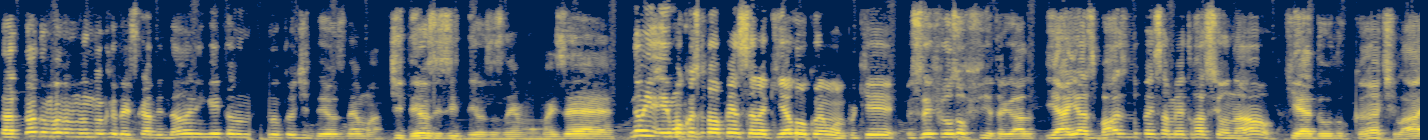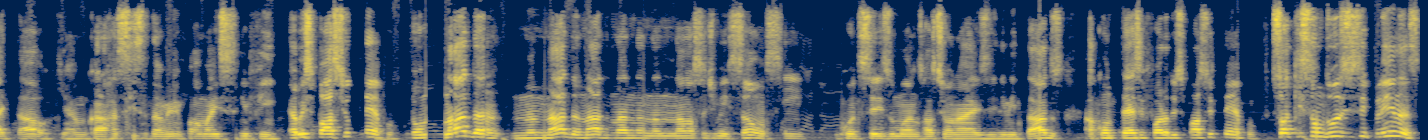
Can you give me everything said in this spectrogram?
Tá todo mundo no núcleo da escravidão e ninguém tá no núcleo de Deus, né, mano? De deuses e deusas, né, irmão? Mas é. Não, e, uma coisa que eu tava pensando aqui é louco, né, mano? Porque eu estudei filosofia, tá ligado? E aí as bases do pensamento racional, que é do, do Kant lá e tal, que é um cara racista também, mas enfim, é o espaço e o tempo. Então nada, nada, nada na, na- na- na nossa dimensão, assim, enquanto seres humanos racionais e limitados, acontece fora do espaço e tempo. Só que são duas disciplinas.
